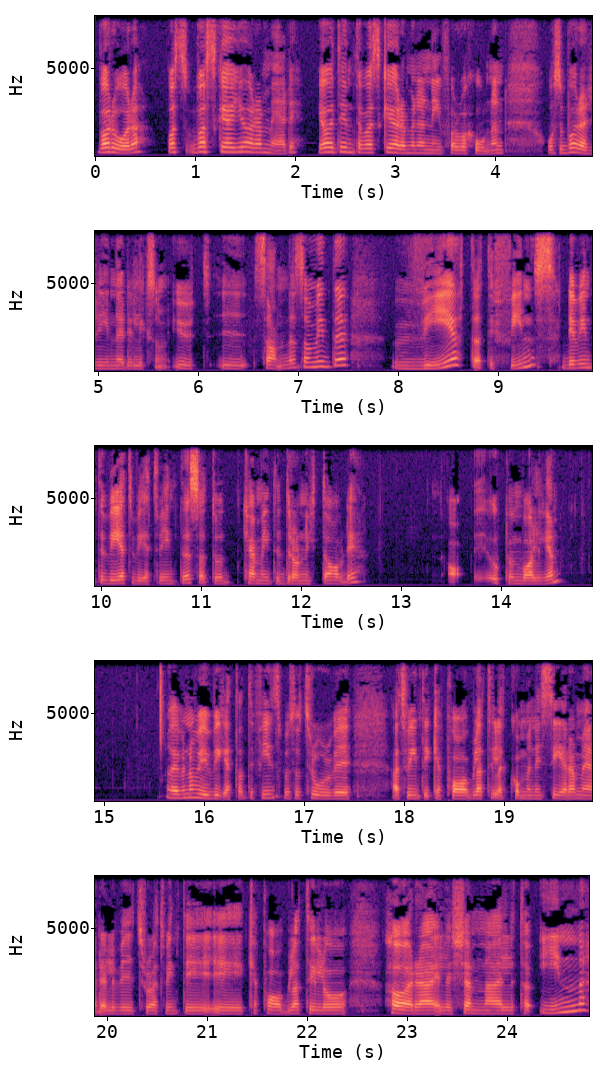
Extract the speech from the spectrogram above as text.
vadå då? Vad, vad ska jag göra med det? Jag vet inte vad jag ska göra med den informationen. Och så bara rinner det liksom ut i sanden som vi inte vet att det finns. Det vi inte vet, vet vi inte, så att då kan vi inte dra nytta av det. Ja, uppenbarligen. Och även om vi vet att det finns, men så tror vi att vi inte är kapabla till att kommunicera med det, eller vi tror att vi inte är kapabla till att höra eller känna eller ta in.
